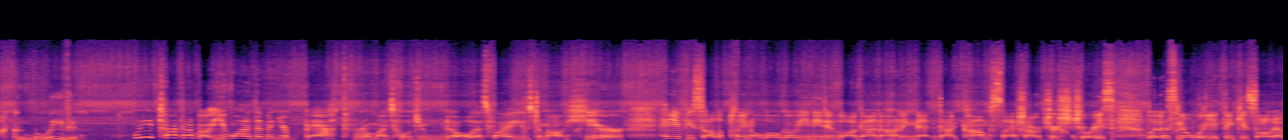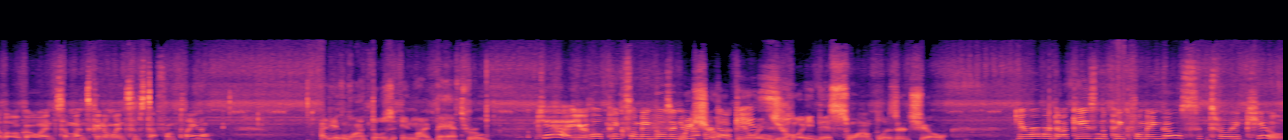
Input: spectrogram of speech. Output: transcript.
I couldn't believe it. What are you talking about? You wanted them in your bathroom. I told you no. That's why I used them out here. Hey, if you saw the Plano logo, you need to log on to huntingnet.com slash archer's choice. Let us know where you think you saw that logo, and someone's going to win some stuff from Plano. I didn't want those in my bathroom. Yeah, your little pink flamingos and your We rubber sure hope you enjoyed this Swamp Lizard show. Your rubber duckies and the pink flamingos. It's really cute,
